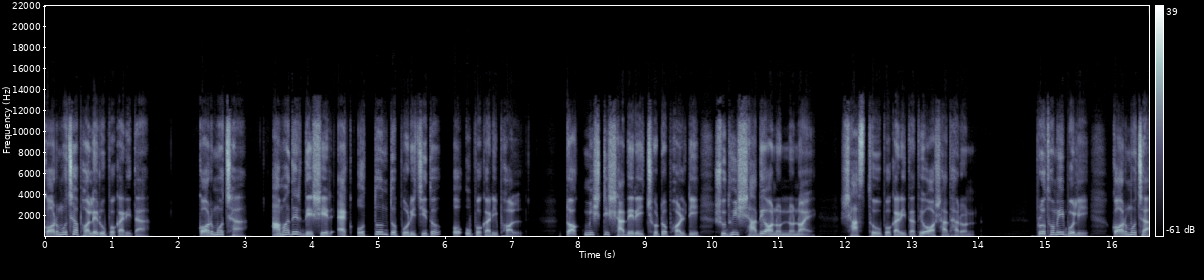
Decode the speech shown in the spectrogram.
কর্মছা ফলের উপকারিতা। কর্মছা, আমাদের দেশের এক অত্যন্ত পরিচিত ও উপকারী ফল। টক মিষ্টি স্বাদের এই ছোট ফলটি শুধুই স্বাদে অনন্য নয়, স্বাস্থ্য উপকারিতাতেও অসাধারণ। প্রথমেই বলি কর্মচা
